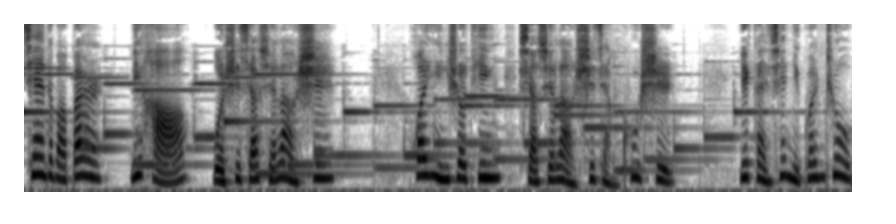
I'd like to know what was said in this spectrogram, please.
亲爱的宝贝儿，你好，我是小雪老师，欢迎收听小雪老师讲故事，也感谢你关注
